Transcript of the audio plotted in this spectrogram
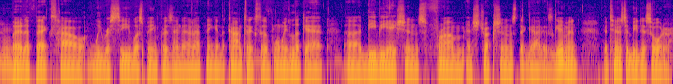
but it affects how we receive what's being presented. And I think in the context of when we look at uh, deviations from instructions that God has given, there tends to be disorder.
